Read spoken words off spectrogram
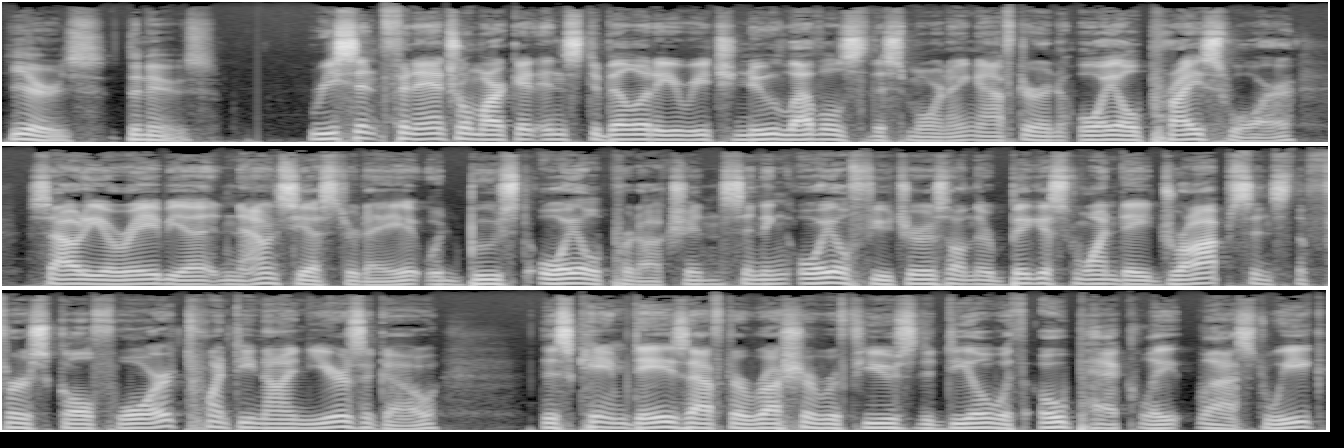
Here's the news. Recent financial market instability reached new levels this morning after an oil price war. Saudi Arabia announced yesterday it would boost oil production, sending oil futures on their biggest one day drop since the first Gulf War 29 years ago. This came days after Russia refused to deal with OPEC late last week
